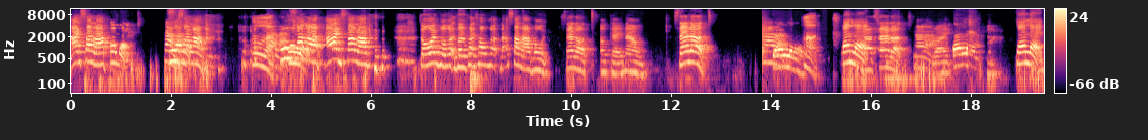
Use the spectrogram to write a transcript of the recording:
ai salad? Cô salad Salad. ai salad? Trời ơi vừa gọi giờ thoại xong đã, đã salad rồi? Salad. Ok nào. Salad. Salad, salad, à, salad. Right. Salad,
